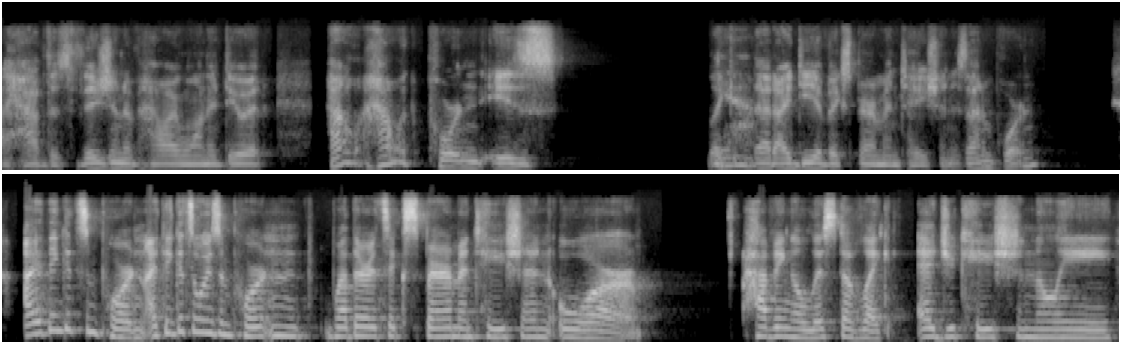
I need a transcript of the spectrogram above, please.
I have this vision of how I want to do it. How how important is like Yeah. that idea of experimentation? Is that important? I think it's important. I think it's always important, whether it's experimentation or having a list of like educationally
